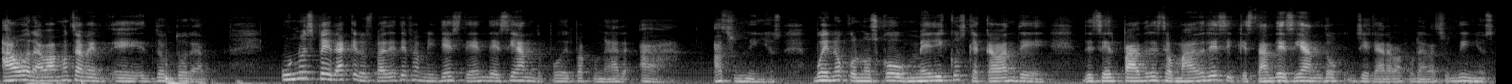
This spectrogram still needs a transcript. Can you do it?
Ahora, vamos a ver, eh, doctora, uno espera que los padres de familia estén deseando poder vacunar a, sus niños. Bueno, conozco médicos que acaban de, ser padres o madres y que están deseando llegar a vacunar a sus niños.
